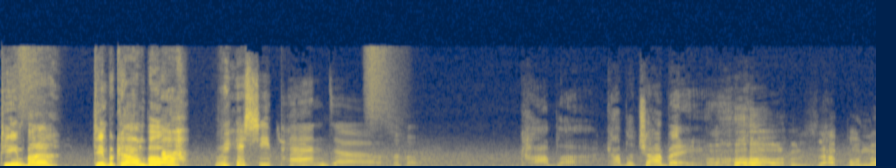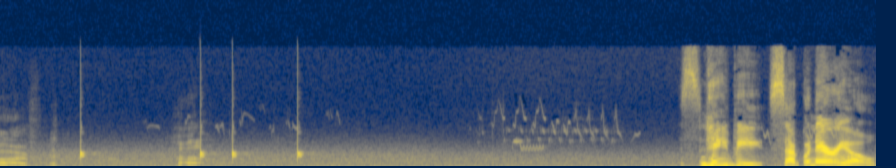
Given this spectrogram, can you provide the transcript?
Timba? Timba combo. Ah, Rishi Pando. Kabla. Kabla Charbe. Oh, Zappelnorf. Snaby. Saquinario.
